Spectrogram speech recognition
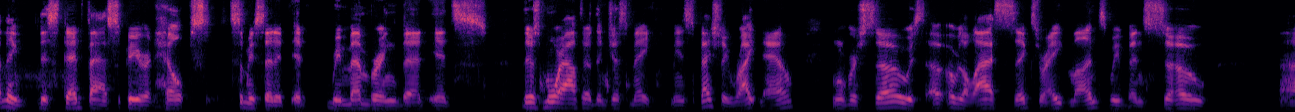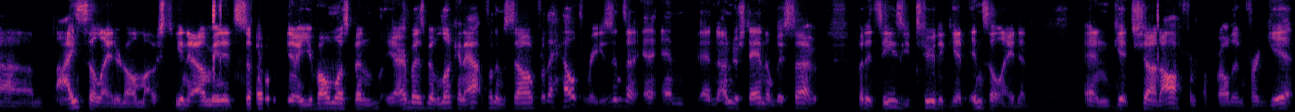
I think the steadfast spirit helps. Somebody said it, it remembering that it's there's more out there than just me. I mean, especially right now when we're so over the last six or eight months, we've been so um, isolated almost. You know, I mean, it's so you know you've almost been everybody's been looking out for themselves for the health reasons, and and, and understandably so. But it's easy too to get insulated and get shut off from the world and forget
